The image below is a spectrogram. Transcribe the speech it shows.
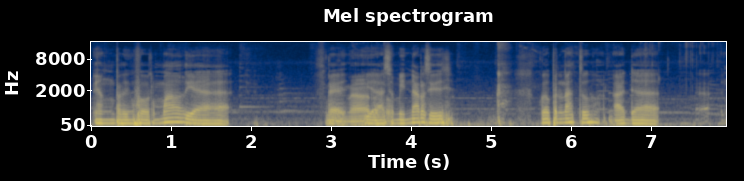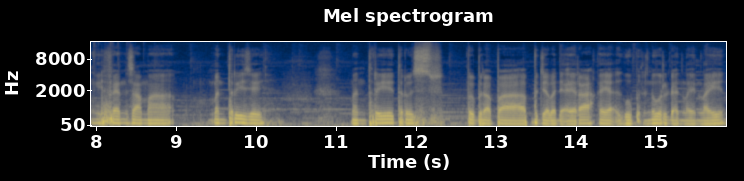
yang paling formal ya kayak Seminar ya atau- seminar sih. Gua pernah tuh ada eh, event sama menteri sih. Menteri terus beberapa pejabat daerah kayak gubernur dan lain-lain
